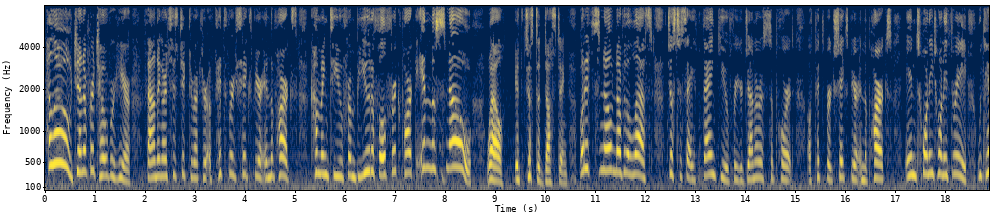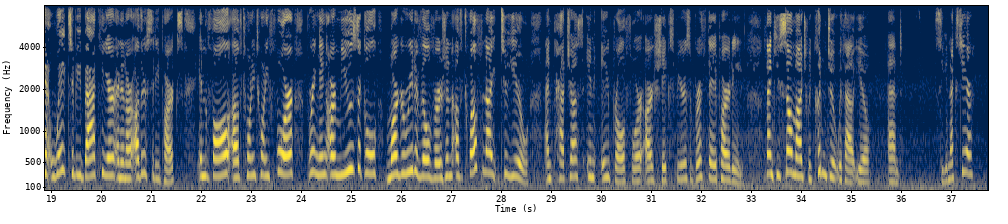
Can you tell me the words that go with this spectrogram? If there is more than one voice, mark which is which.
Speaker 1: Hello, Jennifer Tober here, founding artistic director of Pittsburgh Shakespeare in the Parks, coming to you from beautiful Frick Park in the snow. Well, it's just a dusting, but it's snow nevertheless. Just to say thank you for your generous support of Pittsburgh Shakespeare in the Parks in 2023. We can't wait to be back here and in our other city parks in the fall of 2024, bringing our musical Margaritaville version of Twelfth Night to you and catch us in April for our Shakespeare's birthday party. Thank you so much. We couldn't do it without you and see you next year.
